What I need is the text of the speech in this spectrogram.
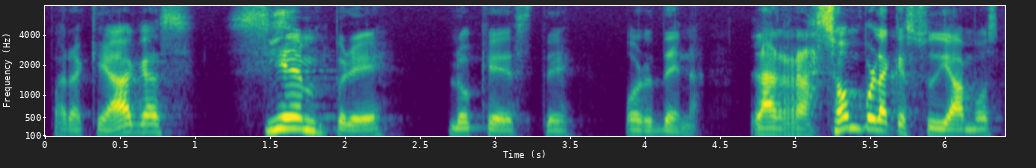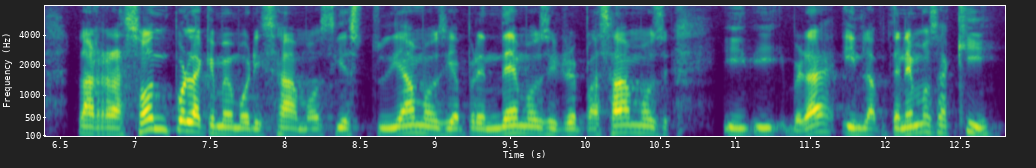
Para que hagas siempre lo que éste ordena. La razón por la que estudiamos, la razón por la que memorizamos y estudiamos y aprendemos y repasamos y, ¿verdad? y la tenemos aquí,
